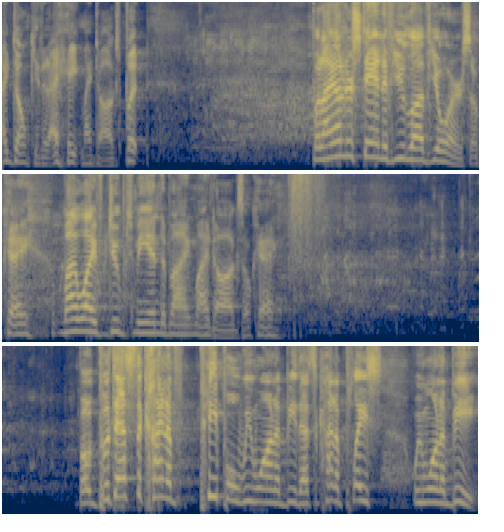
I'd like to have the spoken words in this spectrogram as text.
I don't get it. I hate my dogs, but but I understand if you love yours, okay? My wife duped me into buying my dogs, okay? But, but that's the kind of people we want to be. That's the kind of place we want to be.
